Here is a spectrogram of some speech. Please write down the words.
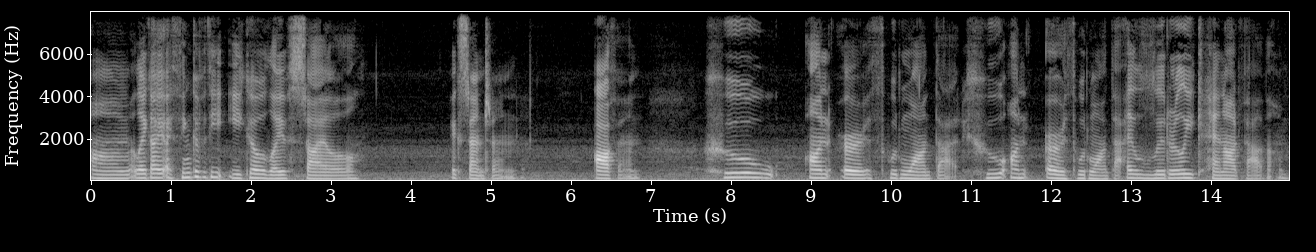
Um, like I, I think of the eco lifestyle extension often. Who on earth would want that? Who on earth would want that? I literally cannot fathom.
